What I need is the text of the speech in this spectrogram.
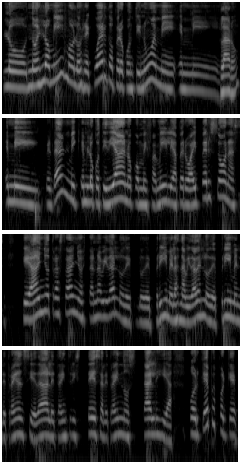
lo no es lo mismo lo recuerdo pero continúa en mi en mi Claro. en mi verdad en, mi- en lo cotidiano con mi familia pero hay personas que año tras año esta Navidad lo, de, lo deprime, las Navidades lo deprimen, le traen ansiedad, le traen tristeza, le traen nostalgia. ¿Por qué? Pues porque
